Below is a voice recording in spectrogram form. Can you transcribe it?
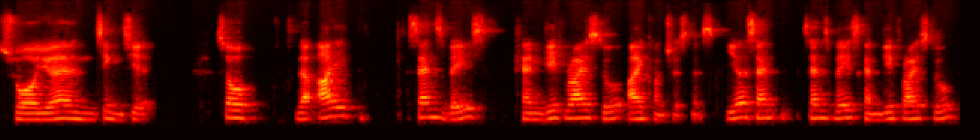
所缘境界. So the eye sense base can give rise to eye consciousness. Ear sense, sense base can give rise to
